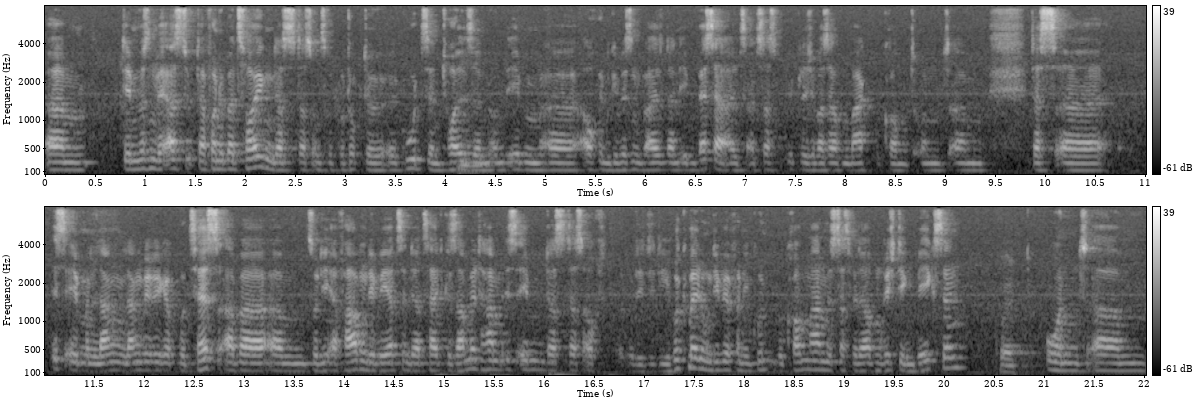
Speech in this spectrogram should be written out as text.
ähm, den müssen wir erst davon überzeugen, dass, dass unsere Produkte äh, gut sind, toll mhm. sind und eben äh, auch in gewisser Weise dann eben besser als, als das übliche, was er auf dem Markt bekommt. Und ähm, das äh, ist eben ein lang, langwieriger Prozess, aber ähm, so die Erfahrung, die wir jetzt in der Zeit gesammelt haben, ist eben, dass das auch, die, die Rückmeldung, die wir von den Kunden bekommen haben, ist, dass wir da auf dem richtigen Weg sind. Cool. Und ähm,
